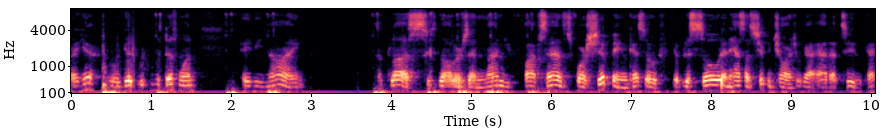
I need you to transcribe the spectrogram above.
right here. We're good with, this one. 89 plus six dollars and ninety five cents for shipping. Okay, so if it's sold and it has a shipping charge, we gotta add that too. Okay,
